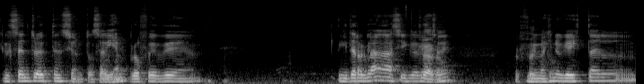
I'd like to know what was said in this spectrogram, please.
el centro de extensión. Entonces habían profes de, de guitarra clásica, Claro. ¿cachai? Me Perfecto. imagino que ahí está el...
